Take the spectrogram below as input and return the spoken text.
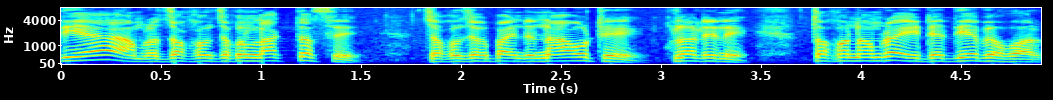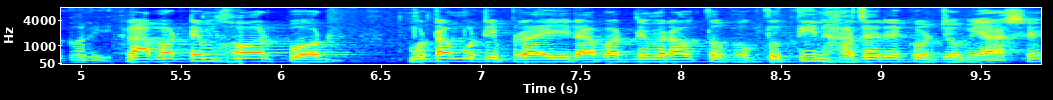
দিয়ে আমরা যখন যখন লাগতাছে, যখন যখন পানিটা না ওঠে খোলা ড্রেনে, তখন আমরা এটা দিয়ে ব্যবহার করি। রাবার ড্যাম হওয়ার পর মোটামুটি প্রায় রাবার ড্যামের আওতাভুক্ত তিন হাজার একর জমি আসে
